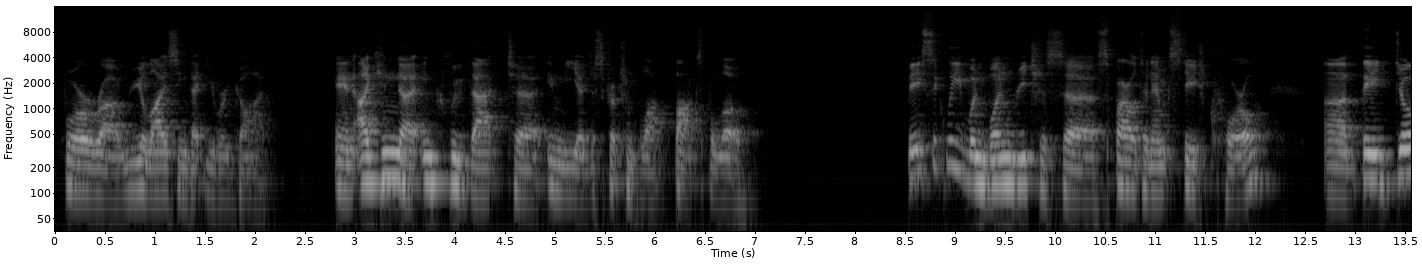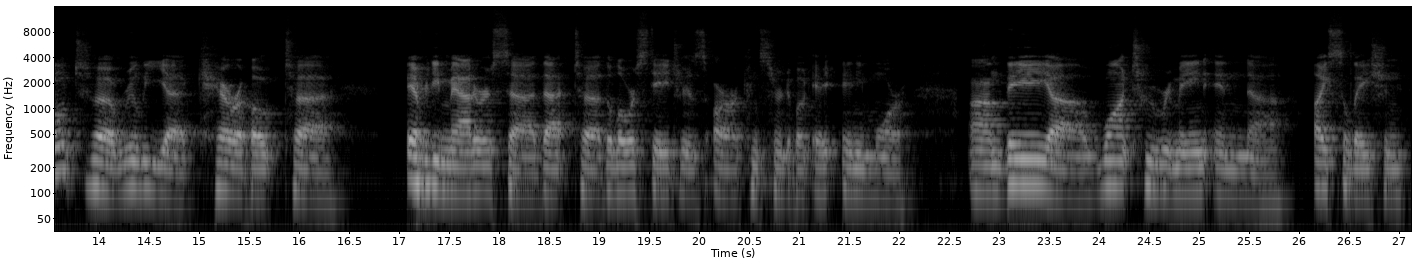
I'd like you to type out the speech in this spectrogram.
for Realizing That You Are God. And I can include that in the description box below. Basically, when one reaches a spiral dynamic stage coral, Uh, they don't uh, really uh, care about uh, everyday matters uh, that uh, the lower stages are concerned about anymore. Um, they want to remain in isolation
